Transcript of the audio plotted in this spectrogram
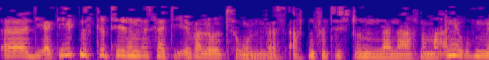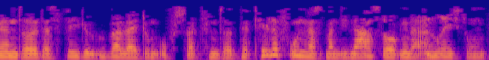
äh, die Ergebniskriterien ist halt die Evaluation, dass 48 Stunden danach nochmal angerufen werden soll, dass Pflegeüberleitung auch stattfinden soll per Telefon, dass man die nachsorgende Anrichtung,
